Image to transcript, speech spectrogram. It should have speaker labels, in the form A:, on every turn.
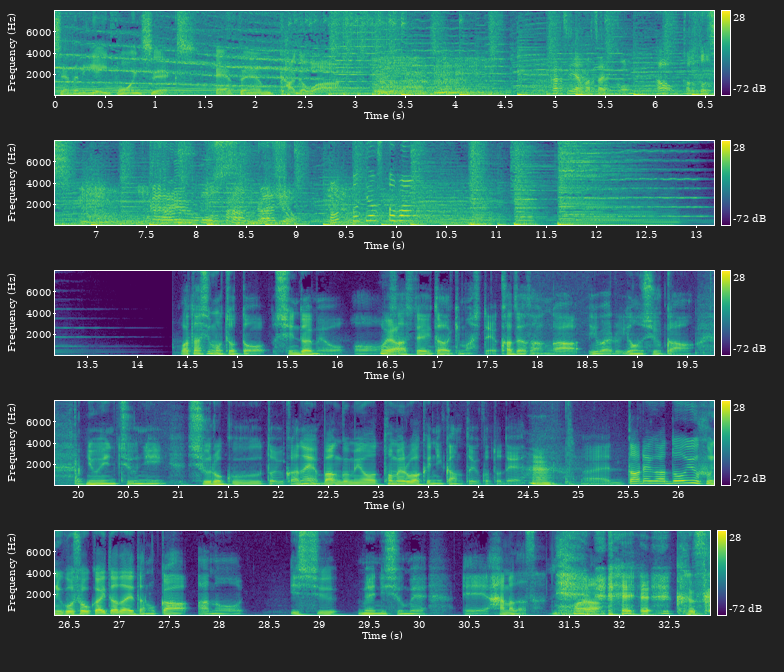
A: 78.6 FM Kagawa.
B: 勝山幸子。
C: なお和俊。
B: イカれるおっさんラジオ。
D: ポッドキャスト版。
C: 私もちょっとしんどい目をさせていただきまして和也さんがいわゆる4週間入院中に収録というかね番組を止めるわけにいかんということで、えー誰がどういうふうにご紹介いただいたのかあの1週目2週目、えー花田さんに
